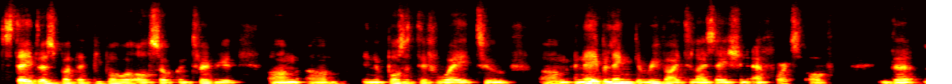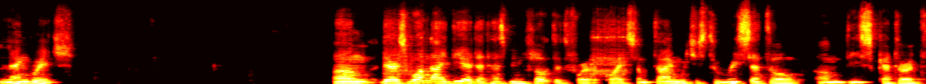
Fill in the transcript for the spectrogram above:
status, but that people will also contribute um, um, in a positive way to um, enabling the revitalization efforts of the language. Um, there's one idea that has been floated for quite some time, which is to resettle um, the scattered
